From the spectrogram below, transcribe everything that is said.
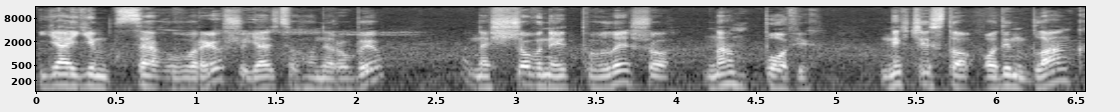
Я їм це говорив, що я цього не робив. На що вони відповіли, що нам пофіг. В них чисто один бланк,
